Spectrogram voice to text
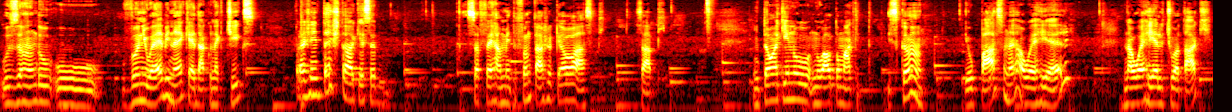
usando o VanWeb, né, que é da Connectix, para a gente testar aqui essa, essa ferramenta fantástica que é o ASP, SAP. Então aqui no, no Automatic Scan, eu passo né, a URL, na URL to Attack,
